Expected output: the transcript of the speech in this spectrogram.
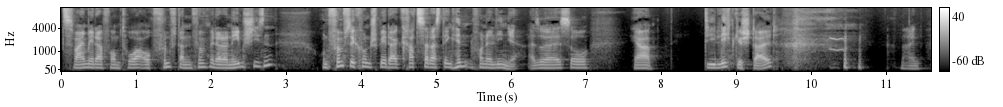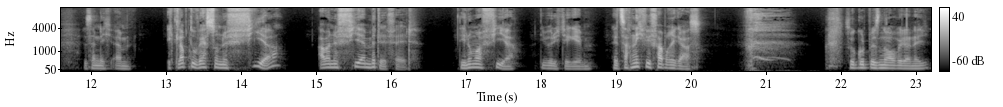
zwei Meter vorm Tor auch fünf, dann fünf Meter daneben schießen und fünf Sekunden später kratzt er das Ding hinten von der Linie. Also er ist so, ja, die Lichtgestalt. Nein, ist er nicht. Ähm, ich glaube, du wärst so eine 4, aber eine 4 im Mittelfeld. Die Nummer 4, die würde ich dir geben. Jetzt sag nicht wie Fabregas. so gut bist du auch wieder nicht.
